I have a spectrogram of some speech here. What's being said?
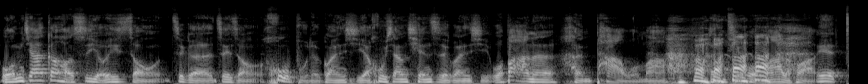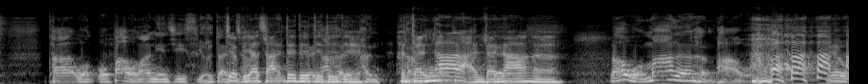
我们家刚好是有一种这个这种互补的关系啊，互相牵制的关系。我爸呢很怕我妈，很听我妈的话，因为他我我爸我妈年纪有一段就比较差，对对对对对，很很很疼他，很疼他，嗯。然后我妈呢很怕我，因为我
